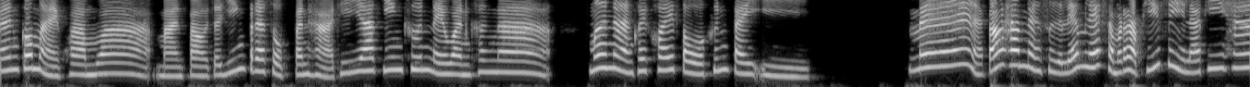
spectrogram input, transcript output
นั่นก็หมายความว่ามานเปาจะยิ่งประสบปัญหาที่ยากยิ่งขึ้นในวันข้างหน้า เมื่อนางค่อยๆโตขึ้นไปอีก แม่ ต้องทำหนังสือเล่มเล็กสำหรับพี่สี่และพี่ห้า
